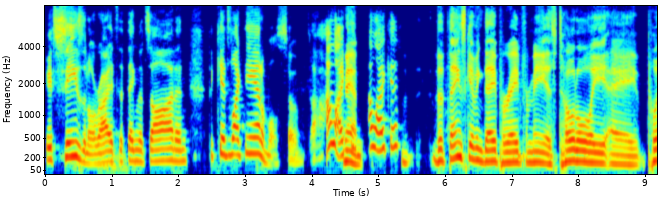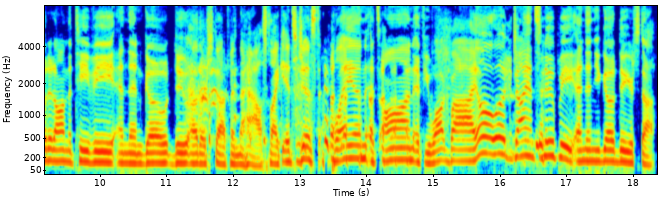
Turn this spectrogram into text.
it's seasonal, right? It's the thing that's on and the kids like the animals. So I like Man. it. I like it. the Thanksgiving Day parade for me is totally a put it on the TV and then go do other stuff in the house. Like it's just playing, it's on. If you walk by, oh look, giant Snoopy, and then you go do your stuff.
